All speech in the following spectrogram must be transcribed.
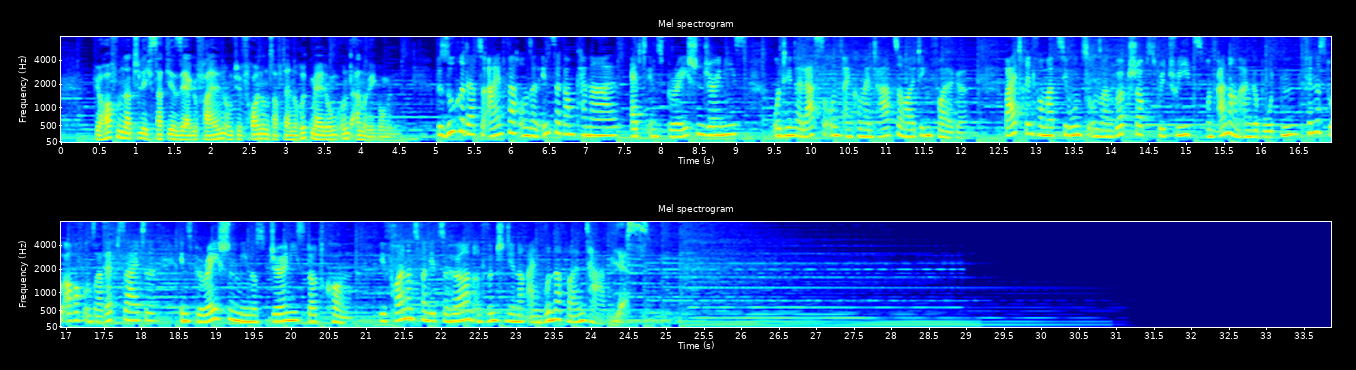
Wir hoffen natürlich, es hat dir sehr gefallen und wir freuen uns auf deine Rückmeldungen und Anregungen. Besuche dazu einfach unseren Instagram-Kanal at Inspiration Journeys und hinterlasse uns einen Kommentar zur heutigen Folge. Weitere Informationen zu unseren Workshops, Retreats und anderen Angeboten findest du auch auf unserer Webseite inspiration-journeys.com. Wir freuen uns von dir zu hören und wünschen dir noch einen wundervollen Tag. Yes!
